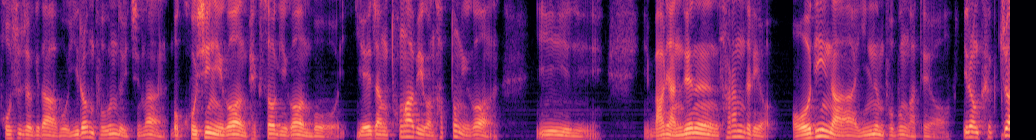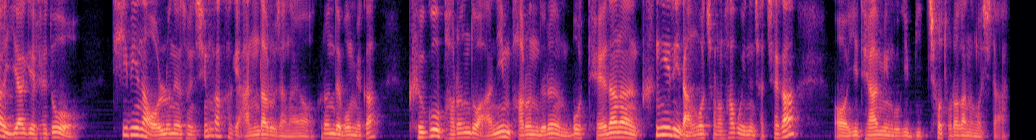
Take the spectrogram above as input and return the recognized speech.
보수적이다 뭐 이런 부분도 있지만 뭐 고신이건 백석이건 뭐 예장 통합이건 합동이건 이, 이 말이 안 되는 사람들이 어디나 있는 부분 같아요. 이런 극좌 이야기를 해도 TV나 언론에선 심각하게 안 다루잖아요. 그런데 뭡니까? 극우 발언도 아닌 발언들은 뭐 대단한 큰일이 난 것처럼 하고 있는 자체가 어, 이 대한민국이 미쳐 돌아가는 것이다.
